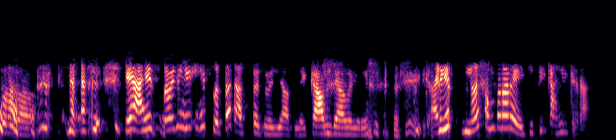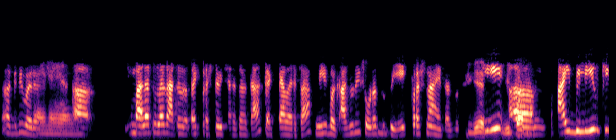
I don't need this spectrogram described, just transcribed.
वा, वा, आहेच म्हणजे हे हे सतत असतंच म्हणजे आपले काम द्या वगैरे. आणि हे न संपणार आहे किती काही करा. अगदी बरं. मला तुला जाता जाता एक प्रश्न विचारायचा होता कट्ट्यावरचा. मी बघ अजूनही सोडत होते एक प्रश्न आहे अजून. की. आय बिलीव्ह की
